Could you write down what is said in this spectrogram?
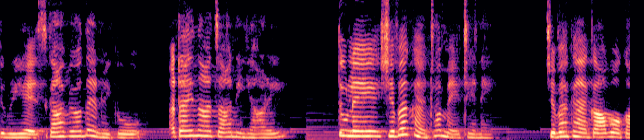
သူတွေရဲ့စကားပြောတဲ့တွေကိုအတိုင်းသားကြားနေရတယ်။သူလည်းရေဘက်ခံထွက်မယ်ထင်တယ်။ရေဘက်ခံကားပေါ်က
